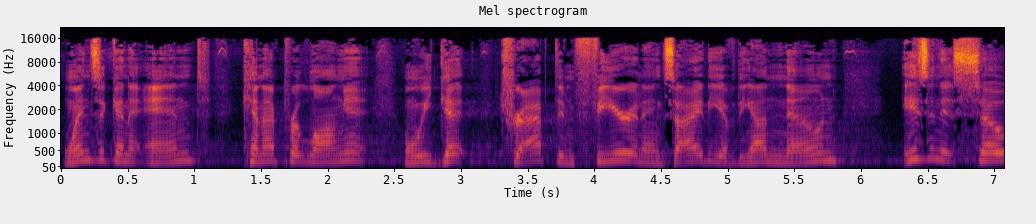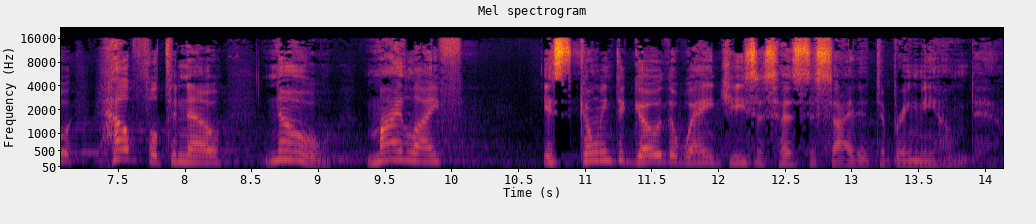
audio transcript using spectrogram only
When's it going to end? Can I prolong it? When we get trapped in fear and anxiety of the unknown, isn't it so helpful to know no, my life is going to go the way Jesus has decided to bring me home to Him?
